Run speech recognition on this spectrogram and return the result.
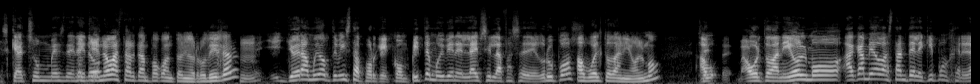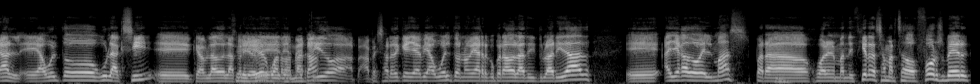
Es que ha hecho un mes de de enero. que no va a estar tampoco Antonio Rudiger, Y Yo era muy optimista porque compite muy bien el Leipzig en la fase de grupos. ha vuelto Dani Olmo. Ha, ha vuelto Dani Olmo, ha cambiado bastante el equipo en general. Eh, ha vuelto Gulaxi, eh, que ha hablado en la Sí, previa de- partido. A, a pesar de que ya había vuelto, no había recuperado la titularidad. Eh, ha llegado el más para jugar en el mando izquierda, se ha marchado Forsberg.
